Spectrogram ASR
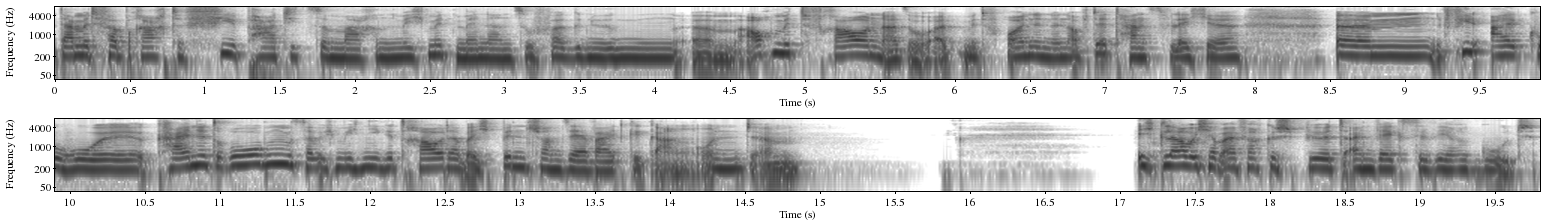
damit verbrachte, viel Party zu machen, mich mit Männern zu vergnügen, ähm, auch mit Frauen, also mit Freundinnen auf der Tanzfläche, ähm, viel Alkohol, keine Drogen, das habe ich mich nie getraut, aber ich bin schon sehr weit gegangen und ähm, ich glaube, ich habe einfach gespürt, ein Wechsel wäre gut.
